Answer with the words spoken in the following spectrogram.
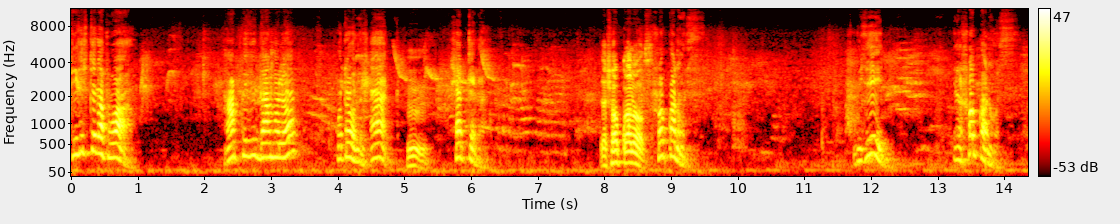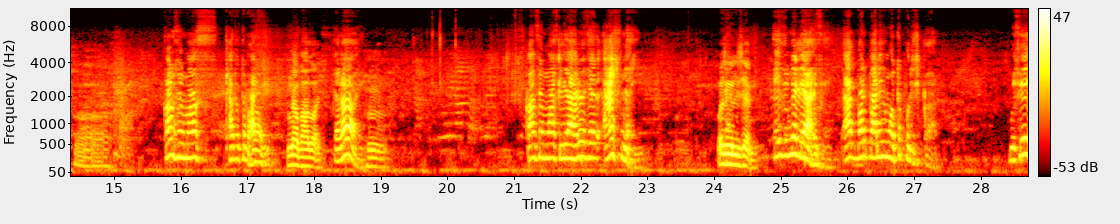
তিরিশ টাকা পোয়া। হাফ কেজির দাম হলো কত হলো ষাট হুম। ষাট টাকা। এটা সব কানস? সব কানস। বুঝলি? এরা সব কানস। কানসের মাছ খেতে তো ভালোই। না ভালোই। তাই নয়? হুম। কাঁচা মাছ নেওয়া হলো যে আঁশ নাই। ওই দিকে লিছেন এই জন্য নেওয়া হয়েছে। একবার পানির মতো পরিষ্কার। বুঝলি?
